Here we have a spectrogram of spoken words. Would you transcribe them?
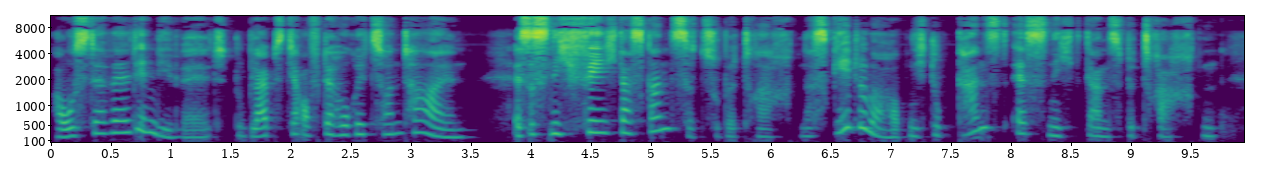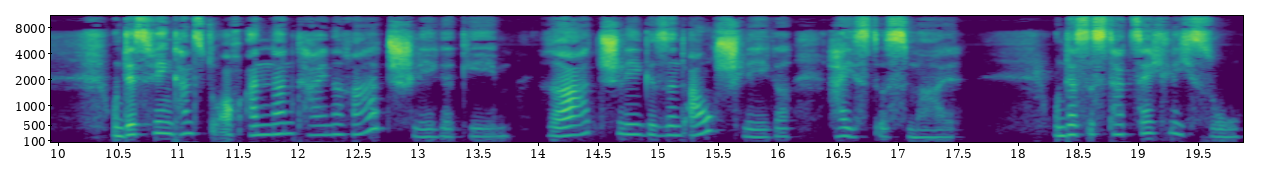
aus der Welt in die Welt. Du bleibst ja auf der horizontalen. Es ist nicht fähig, das Ganze zu betrachten. Das geht überhaupt nicht. Du kannst es nicht ganz betrachten. Und deswegen kannst du auch anderen keine Ratschläge geben. Ratschläge sind auch Schläge, heißt es mal. Und das ist tatsächlich so,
